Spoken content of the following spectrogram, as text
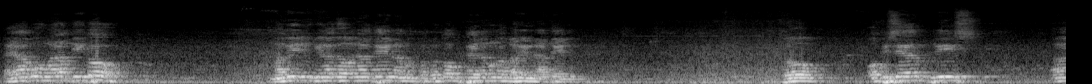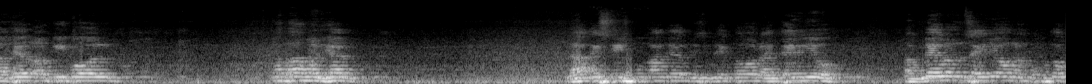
kaya po umarap dito. Mali yung ginagawa natin ang magpaputok kaya ng mga baril natin. So, officer, please uh, tell our people na bawal yan. Ng station commander, disinfector, I'm telling you, pag meron sa inyo nagpuputok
